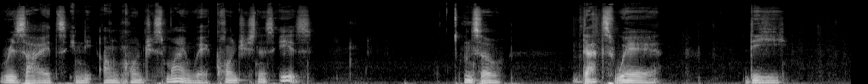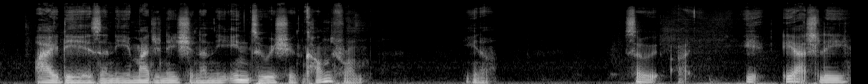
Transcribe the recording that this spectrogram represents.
resides in the unconscious mind where consciousness is. And so that's where the ideas and the imagination and the intuition comes from, you know. So uh, it, it actually,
